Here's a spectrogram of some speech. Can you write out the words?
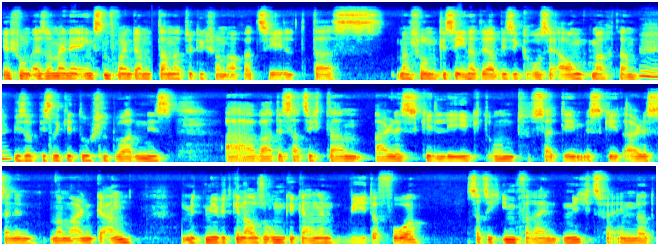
Ja, schon. Also meine engsten Freunde haben dann natürlich schon auch erzählt, dass man schon gesehen hat, ja, wie sie große Augen gemacht haben, mhm. wie so ein bisschen geduschelt worden ist. Aber das hat sich dann alles gelegt und seitdem es geht alles seinen normalen Gang. Mit mir wird genauso umgegangen wie davor. Es hat sich im Verein nichts verändert.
